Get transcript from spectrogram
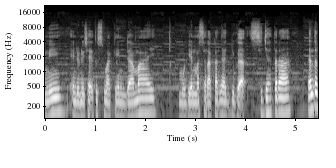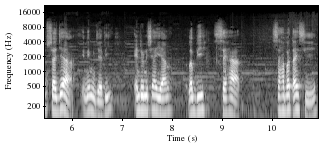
ini Indonesia itu semakin damai, kemudian masyarakatnya juga sejahtera, dan tentu saja ini menjadi Indonesia yang lebih sehat. Sahabat IC,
